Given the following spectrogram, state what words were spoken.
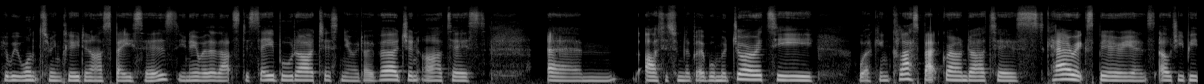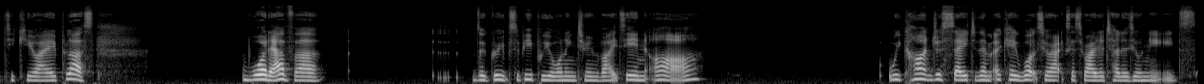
who we want to include in our spaces, you know, whether that's disabled artists, neurodivergent artists, um, artists from the global majority, working class background artists, care experience, LGBTQIA plus, whatever the groups of people you're wanting to invite in are, we can't just say to them, okay, what's your access rider? Tell us your needs,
